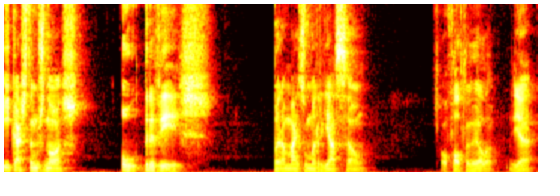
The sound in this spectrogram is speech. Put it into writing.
E cá estamos nós, outra vez, para mais uma reação. Ou falta dela. Yeah.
